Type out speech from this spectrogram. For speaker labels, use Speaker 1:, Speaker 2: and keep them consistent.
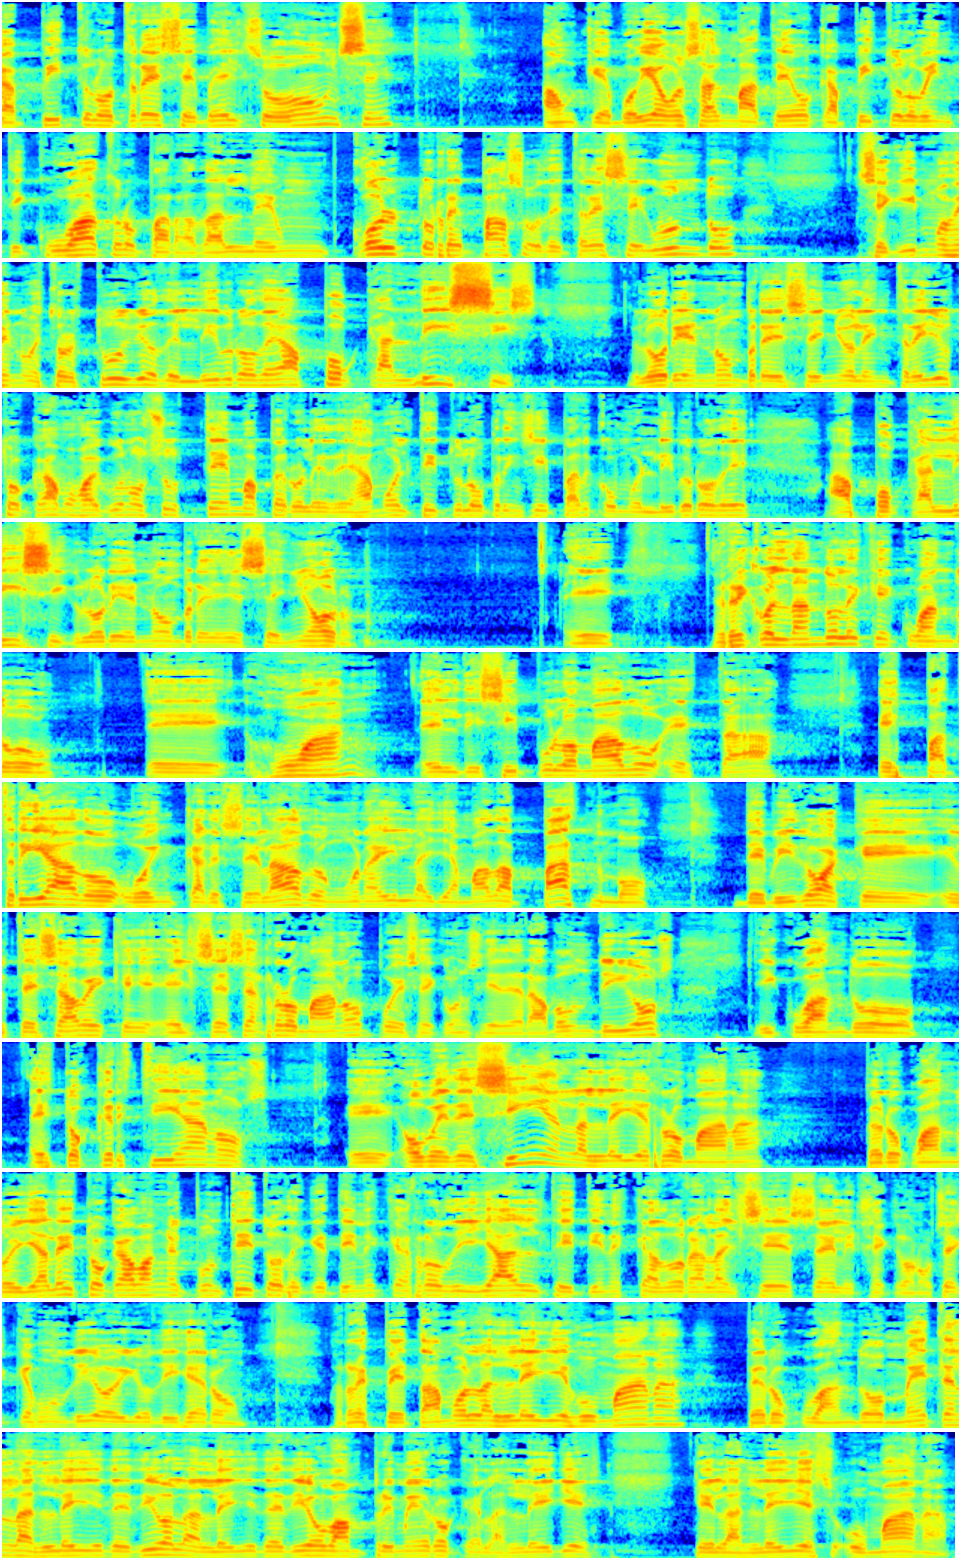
Speaker 1: capítulo 13, verso 11, aunque voy a usar Mateo capítulo 24 para darle un corto repaso de tres segundos. Seguimos en nuestro estudio del libro de Apocalipsis. Gloria en nombre del Señor. Entre ellos tocamos algunos subtemas, pero le dejamos el título principal como el libro de Apocalipsis. Gloria en nombre del Señor. Eh, recordándole que cuando eh, Juan, el discípulo amado, está expatriado o encarcelado en una isla llamada Patmo, debido a que usted sabe que el César romano pues se consideraba un dios y cuando estos cristianos eh, obedecían las leyes romanas, pero cuando ya le tocaban el puntito de que tienes que arrodillarte y tienes que adorar al César y reconocer que es un dios, ellos dijeron, respetamos las leyes humanas, pero cuando meten las leyes de Dios, las leyes de Dios van primero que las leyes que las leyes humanas.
